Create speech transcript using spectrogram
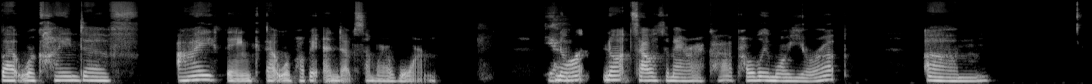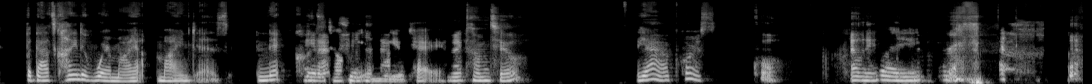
but we're kind of I think that we'll probably end up somewhere warm. Yeah. Not not South America, probably more Europe. Um but that's kind of where my mind is. Nick could I'm still be in the UK. Can I come too? Yeah, of course. Cool. Ellie, Like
